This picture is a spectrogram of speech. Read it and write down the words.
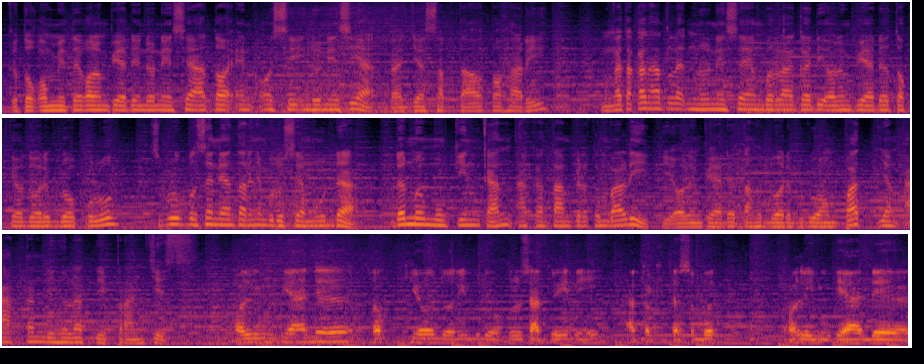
Ketua Komite Olimpiade Indonesia atau NOC Indonesia, Raja Sabta Otohari, mengatakan atlet Indonesia yang berlaga di Olimpiade Tokyo 2020, 10% di antaranya berusia muda dan memungkinkan akan tampil kembali di Olimpiade tahun 2024 yang akan dihelat di Prancis. Olimpiade Tokyo 2021 ini atau kita sebut Olimpiade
